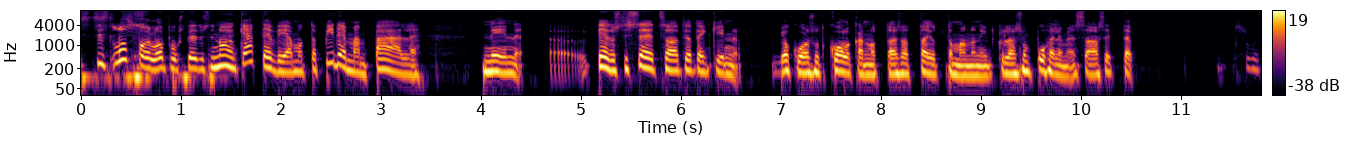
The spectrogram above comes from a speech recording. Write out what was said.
siis loppujen lopuksi tietysti noin on käteviä, mutta pidemmän päälle, niin äh, tietysti se, että sä oot jotenkin, joku on sut kolkannut tai sä oot tajuttomana, niin kyllä sun puhelimen saa sitten sun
